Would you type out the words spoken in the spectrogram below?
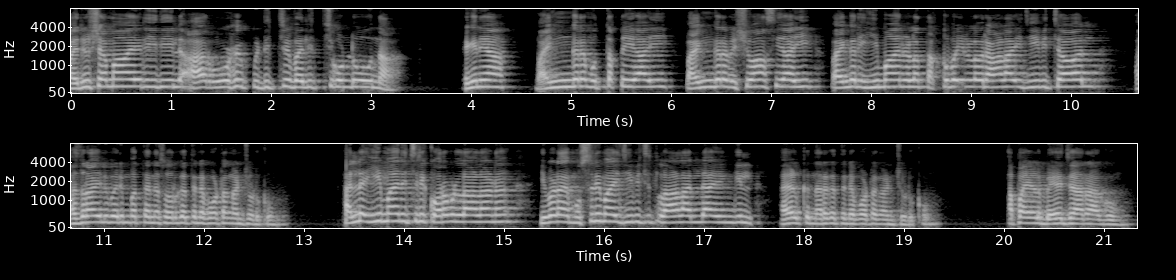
പരുഷമായ രീതിയിൽ ആ റൂഹ് പിടിച്ച് വലിച്ചു കൊണ്ടുപോകുന്ന എങ്ങനെയാ? ഭയങ്കര മുത്തക്കിയായി ഭയങ്കര വിശ്വാസിയായി ഭയങ്കര ഈമാനുള്ള തക്കവയുള്ള ഒരാളായി ജീവിച്ചാൽ അസ്രായിൽ വരുമ്പോൾ തന്നെ സ്വർഗത്തിന്റെ ഫോട്ടോ കാണിച്ചു കൊടുക്കും. അല്ല ഈമാൻ ഇച്ചിരി കുറവുള്ള ആളാണ്. ഇവിടെ മുസ്ലിമായി ജീവിച്ചിട്ടുള്ള ആളല്ല എങ്കിൽ അയാൾക്ക് നരകത്തിന്റെ ഫോട്ടോ കാണിച്ചു കൊടുക്കും. അപ്പം അയാൾ ബേജാറാകും.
